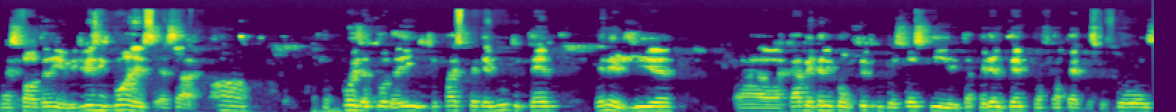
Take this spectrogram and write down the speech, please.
Não faz falta nenhuma. E de vez em quando, essa, oh, coisa toda aí te faz perder muito tempo, energia, uh, acaba entrando em conflito com pessoas que estão tá perdendo tempo para ficar perto das pessoas.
